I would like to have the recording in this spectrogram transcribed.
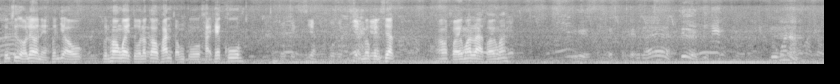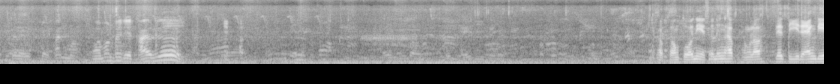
เพิ่นซื้อเอาแล้วเนี่ยเพิ่นจะเอาเพิ่นห้องไว้ตัวละเก้าพันสองตัวขายแพ็คคู่ตัวเป็นเสียงตัวเป็นเสียงมันเป็นเสือกเอาถอยออกมาละถอยออกมาดูมันอะอ๋อมันไปเด็ดขายหรือเจ็ดพันครับสองตัวนี่ตัวหนึงครับของเราเส้นสีแดงดี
